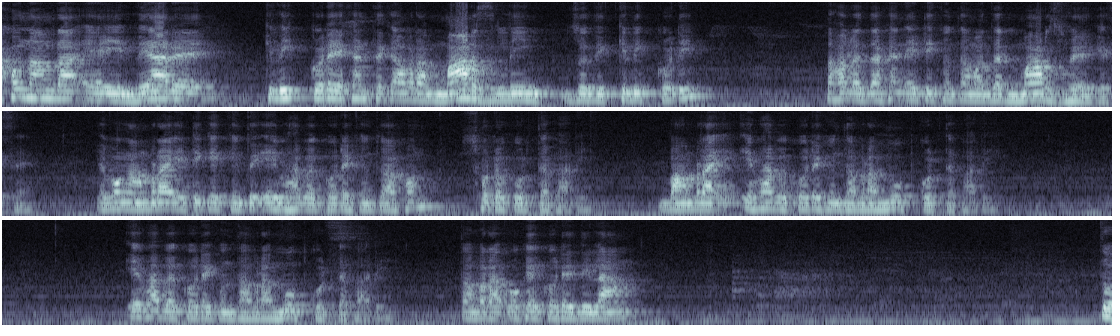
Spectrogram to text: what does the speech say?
এখন আমরা এই লেয়ারে ক্লিক করে এখান থেকে আমরা মার্জ লিঙ্ক যদি ক্লিক করি, তাহলে দেখেন এটি কিন্তু আমাদের মার্জ হয়ে গেছে। এবং আমরা এটিকে কিন্তু এইভাবে করে কিন্তু এখন ছোট করতে পারি বা আমরা এভাবে করে কিন্তু আমরা মুভ করতে পারি। এভাবে করে কিন্তু আমরা মুভ করতে পারি। তো আমরা ওকে করে দিলাম। তো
